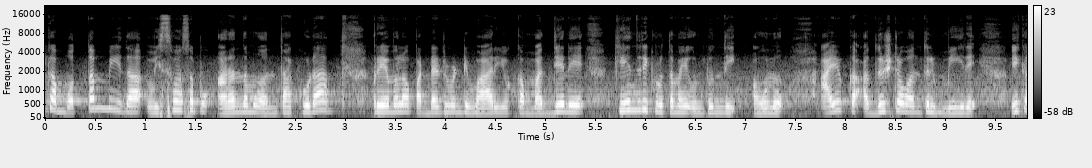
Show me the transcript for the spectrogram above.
ఇక మొత్తం మీద విశ్వాసపు ఆనందము అంతా కూడా ప్రేమలో పడ్డటువంటి వారి యొక్క మధ్యనే కేంద్రీకృతమై ఉంటుంది. అవును ఆ యొక్క అదృష్టవంతులు మీరే. ఇక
